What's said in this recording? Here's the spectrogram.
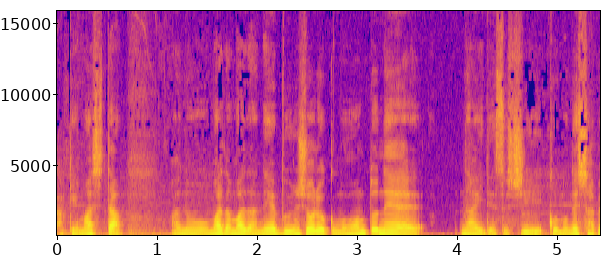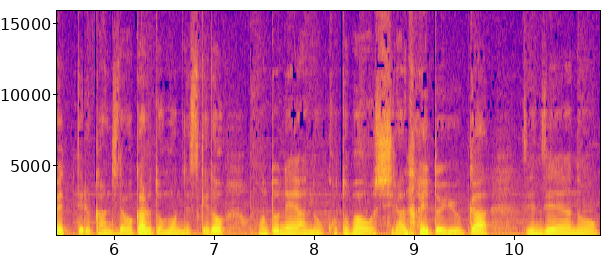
書けました。あのまだまだね文章力も本当ねないですしこのね喋ってる感じでわかると思うんですけど本当ねあの言葉を知らないというか全然あの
